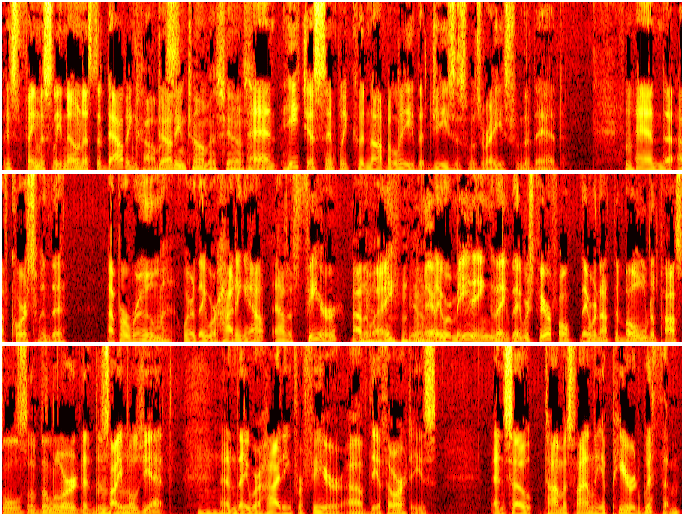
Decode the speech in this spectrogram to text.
is famously known as the Doubting Thomas. Doubting Thomas, yes. And he just simply could not believe that Jesus was raised from the dead. Hmm. And uh, of course, when the upper room where they were hiding out, out of fear, by the Yeah. way, Yeah. Yeah. they were meeting, they, they were fearful. They were not the bold apostles of the Lord and mm-hmm. disciples yet. Mm. And they were hiding for fear of the authorities. And so Thomas finally appeared with them,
